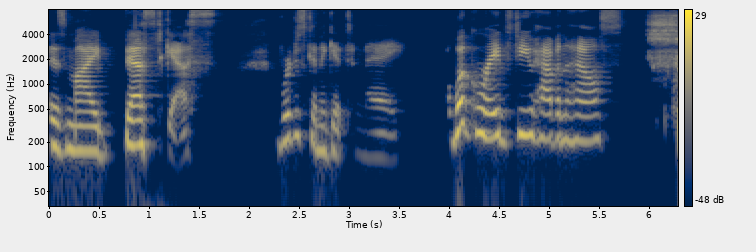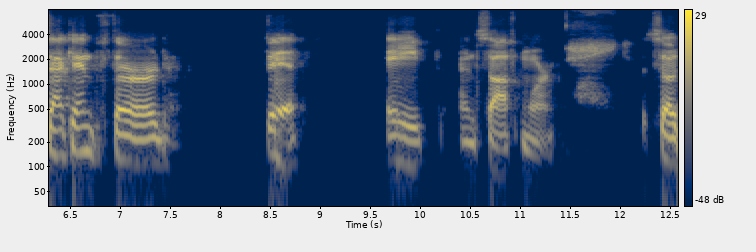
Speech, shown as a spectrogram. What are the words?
is my best guess. We're just going to get to May. What grades do you have in the house? Second, third, fifth, eighth, and sophomore. Dang. So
